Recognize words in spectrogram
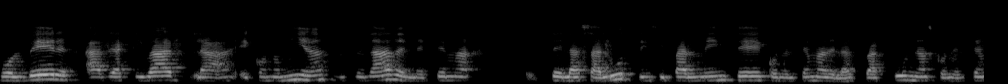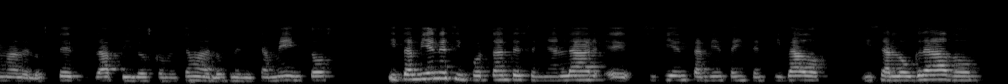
volver a reactivar la economía, ¿no es verdad? En el tema de la salud principalmente, con el tema de las vacunas, con el tema de los test rápidos, con el tema de los medicamentos, y también es importante señalar, eh, si bien también se ha incentivado y se ha logrado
